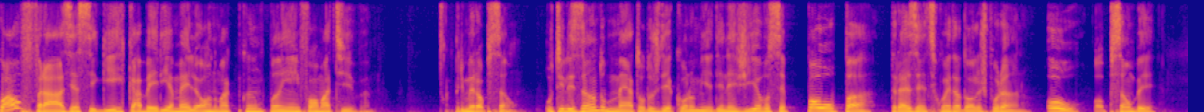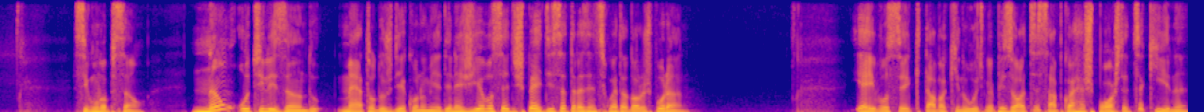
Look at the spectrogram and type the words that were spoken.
qual frase a seguir caberia melhor numa campanha informativa? Primeira opção: utilizando métodos de economia de energia, você poupa 350 dólares por ano. Ou, opção B. Segunda opção: não utilizando métodos de economia de energia, você desperdiça 350 dólares por ano. E aí, você que estava aqui no último episódio, você sabe qual é a resposta disso aqui, né?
